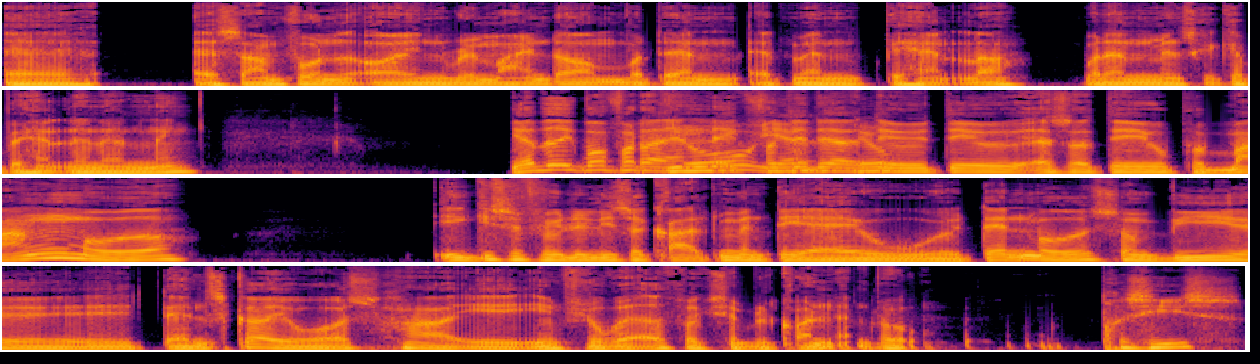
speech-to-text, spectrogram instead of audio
af, af samfundet, og en reminder om, hvordan at man behandler, hvordan mennesker kan behandle hinanden, ikke? Jeg ved ikke, hvorfor der er Jo, anlæg for ja, det der. jo. Det er, jo, det, er jo, altså, det er jo på mange måder, ikke selvfølgelig lige så gralt, men det er jo den måde, som vi øh, danskere jo også har øh, influeret for eksempel Grønland på. præcis.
